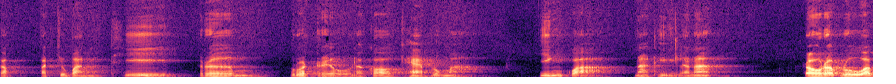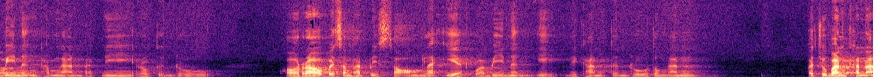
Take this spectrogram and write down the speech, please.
กับปัจจุบันที่เริ่มรวดเร็วแล้วก็แคบลงมา ยิ่งกว่านาทีแล้วนะ เรารับรู้ว่า B1 ทำงานแบบนี้เราตื่นรู้ พอเราไปสัมผัส B2 ละเอียดกว่า B1 อีกในการตื่นรู้ตรงนั้น ปัจจุบันขณะ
